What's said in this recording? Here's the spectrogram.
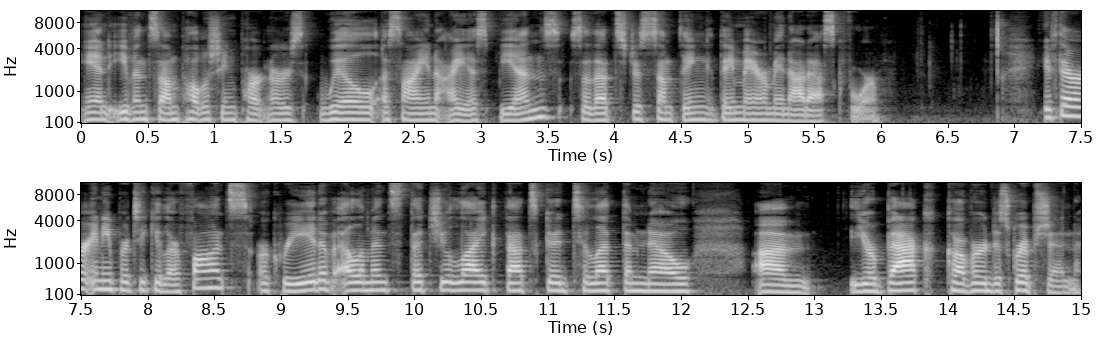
and even some publishing partners will assign ISBNs. So that's just something they may or may not ask for. If there are any particular fonts or creative elements that you like, that's good to let them know. Um, your back cover description.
